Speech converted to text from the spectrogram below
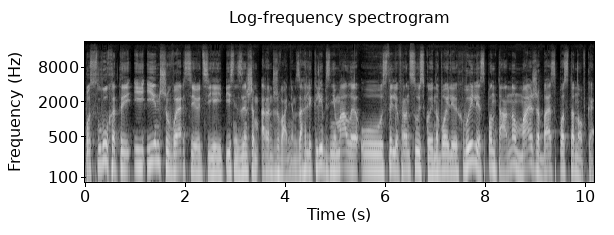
послухати і іншу версію цієї пісні з іншим аранжуванням. Взагалі, кліп знімали у стилі французької нової хвилі спонтанно, майже без постановки.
